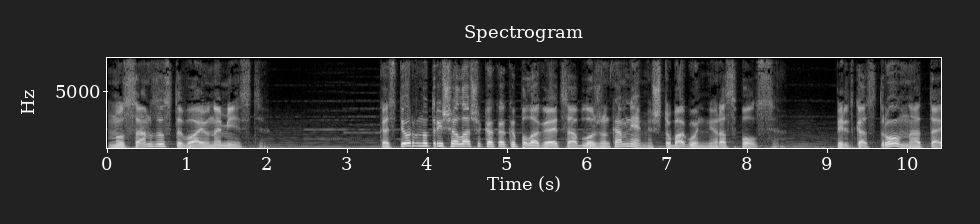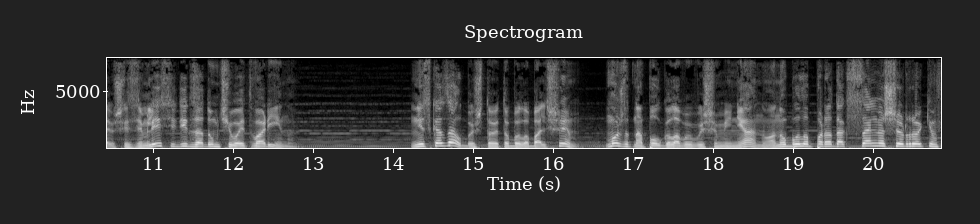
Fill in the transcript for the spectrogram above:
Но сам застываю на месте. Костер внутри шалашика, как и полагается, обложен камнями, чтобы огонь не расползся. Перед костром на оттаившей земле сидит задумчивая тварина. Не сказал бы, что это было большим, может на пол головы выше меня, но оно было парадоксально широким в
